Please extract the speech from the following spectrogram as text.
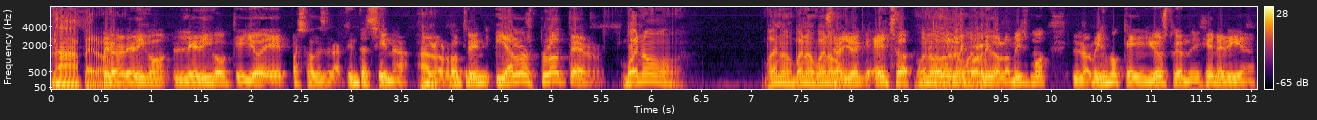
Nada, Mm, pero. Pero le digo, le digo que yo he pasado desde la tinta china a Mm. los Rotring y a los plotter. Bueno, bueno, bueno, bueno. O sea, yo he hecho Bueno, todo el bueno, recorrido, lo mismo, lo mismo que yo estudiando ingeniería.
